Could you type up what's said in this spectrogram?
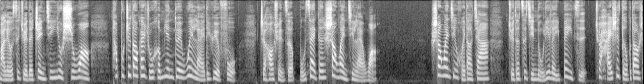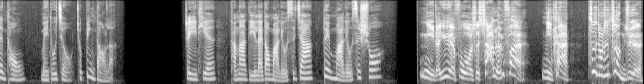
马留斯觉得震惊又失望，他不知道该如何面对未来的岳父，只好选择不再跟尚万进来往。尚万进回到家，觉得自己努力了一辈子，却还是得不到认同，没多久就病倒了。这一天，唐纳迪来到马留斯家，对马留斯说：“你的岳父是杀人犯，你看。”这就是证据，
